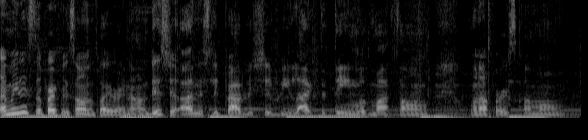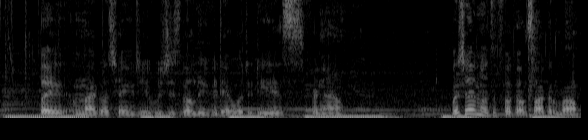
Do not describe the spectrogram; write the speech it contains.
I mean, it's the perfect song to play right now. This should honestly probably should be like the theme of my song when I first come on. But I'm not gonna change it. We're just gonna leave it at what it is for now. But y'all know what the fuck I'm talking about.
